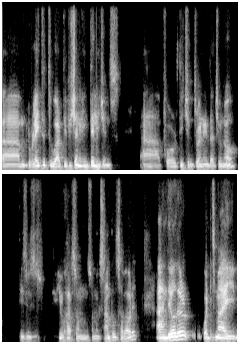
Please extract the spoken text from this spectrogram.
um, related to artificial intelligence uh, for teaching training that you know. This is you have some some examples about it. And the other, what is my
